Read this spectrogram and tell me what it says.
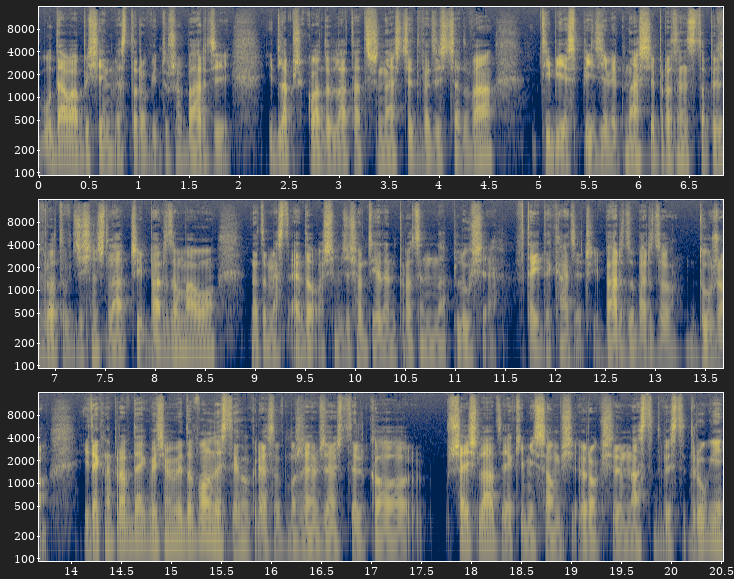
udałaby się inwestorowi dużo bardziej. I dla przykładu lata 13-22, TBSP 19% stopy zwrotu w 10 lat, czyli bardzo mało, natomiast EDO 81% na plusie w tej dekadzie, czyli bardzo, bardzo dużo. I tak naprawdę jak weźmiemy dowolny z tych okresów, możemy wziąć tylko 6 lat, jakimi są rok 17-22.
